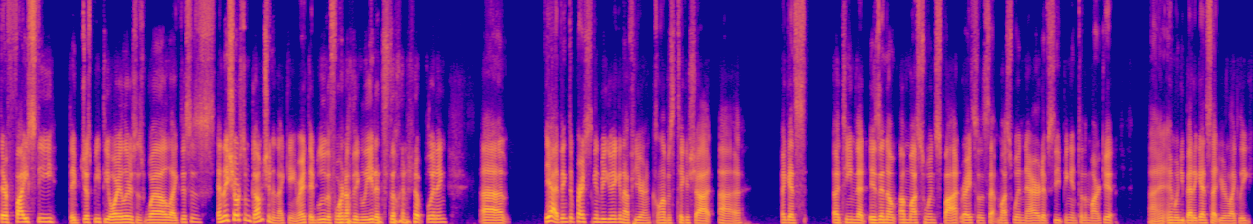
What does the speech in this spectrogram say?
they're feisty. They just beat the Oilers as well. Like this is, and they showed some gumption in that game, right? They blew the 4 0 lead and still ended up winning. Uh, yeah, I think the price is going to be big enough here, and Columbus take a shot uh, against a team that is in a, a must win spot, right? So it's that must win narrative seeping into the market. Uh, and when you bet against that, you're likely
